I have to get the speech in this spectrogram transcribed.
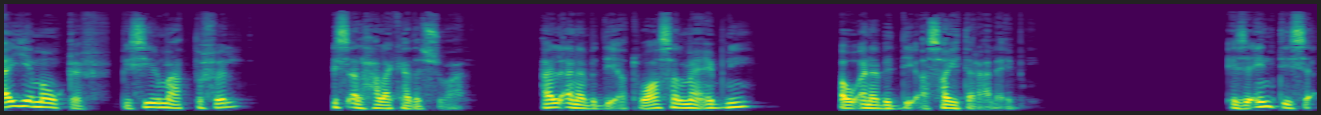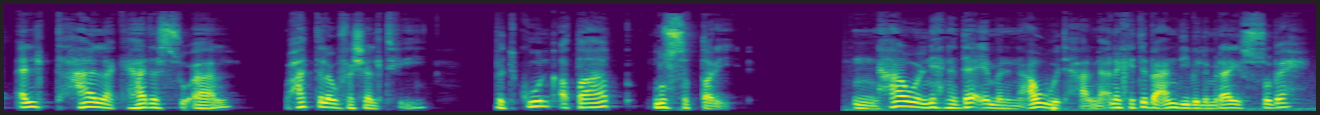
أي موقف بيصير مع الطفل اسأل حالك هذا السؤال. هل أنا بدي أتواصل مع ابني أو أنا بدي أسيطر على ابني؟ إذا أنت سألت حالك هذا السؤال وحتى لو فشلت فيه بتكون قطعت نص الطريق. نحاول نحن دائما نعود حالنا. أنا كاتبها عندي بالمراية الصبح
